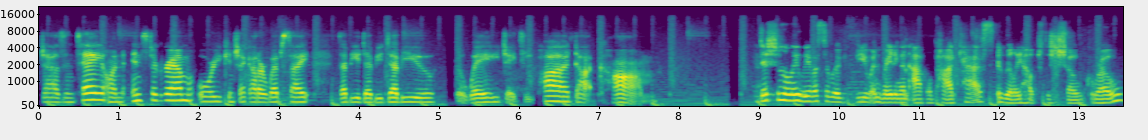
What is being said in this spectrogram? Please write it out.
jazz and tay on Instagram, or you can check out our website www.thewayjtpod.com. Additionally, leave us a review and rating on Apple Podcasts. It really helps the show grow.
